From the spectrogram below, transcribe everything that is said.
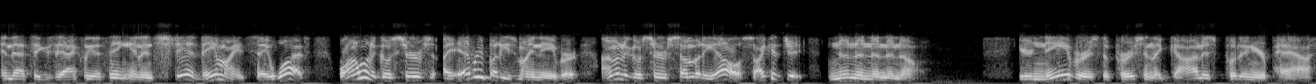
And that's exactly the thing. And instead, they might say, "What? Well, I want to go serve. Everybody's my neighbor. I'm going to go serve somebody else. I could." Ju-. No, no, no, no, no. Your neighbor is the person that God has put in your path,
